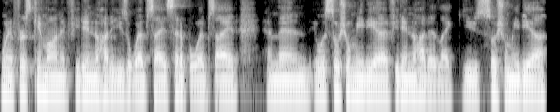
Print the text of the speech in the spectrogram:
when it first came on if you didn't know how to use a website set up a website and then it was social media if you didn't know how to like use social media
